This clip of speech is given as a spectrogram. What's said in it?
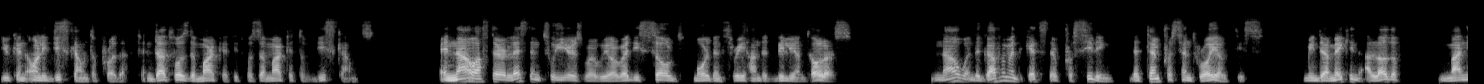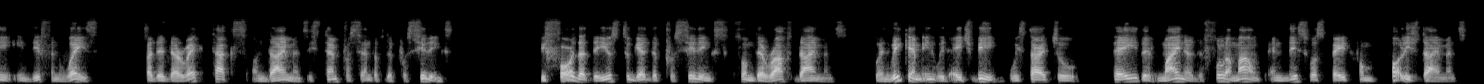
you can only discount a product. And that was the market. It was a market of discounts. And now, after less than two years, where we already sold more than $300 million, now when the government gets their proceeding, the 10% royalties, I mean, they're making a lot of money in different ways, but the direct tax on diamonds is 10% of the proceedings. Before that, they used to get the proceedings from the rough diamonds. When we came in with HB, we started to pay the miner the full amount, and this was paid from polished diamonds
